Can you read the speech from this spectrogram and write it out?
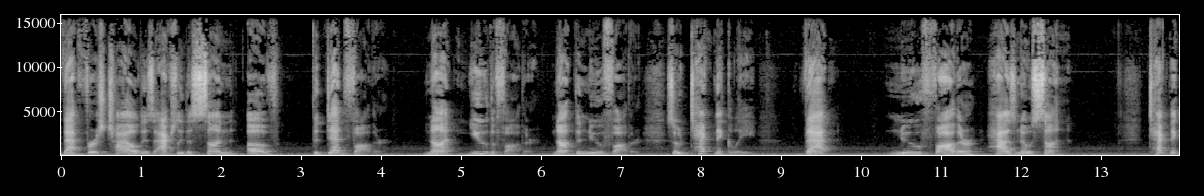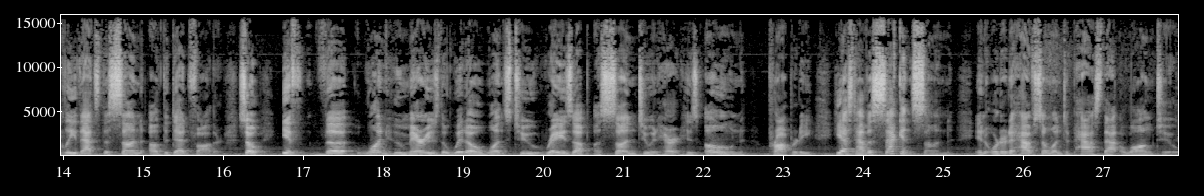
that first child is actually the son of the dead father, not you, the father, not the new father. So technically, that new father has no son. Technically, that's the son of the dead father. So if the one who marries the widow wants to raise up a son to inherit his own property, he has to have a second son in order to have someone to pass that along to.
